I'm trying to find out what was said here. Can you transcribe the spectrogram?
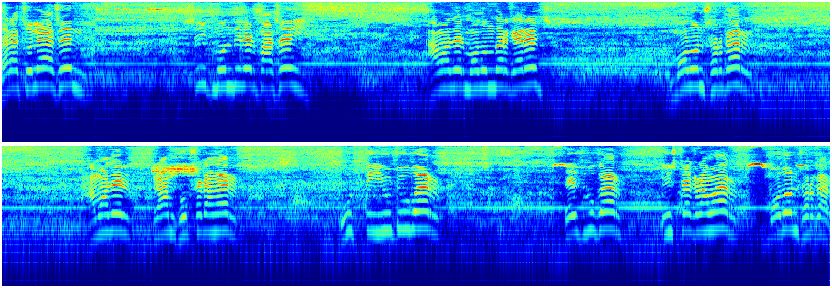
তারা চলে আসেন। শিব মন্দিরের পাশেই আমাদের মদনদার গ্যারেজ, মদন সরকার, আমাদের গ্রাম ঘোকসাডাঙ্গার, উঠতি YouTuber, Facebooker, Instagrammer, Madan Sarkar.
